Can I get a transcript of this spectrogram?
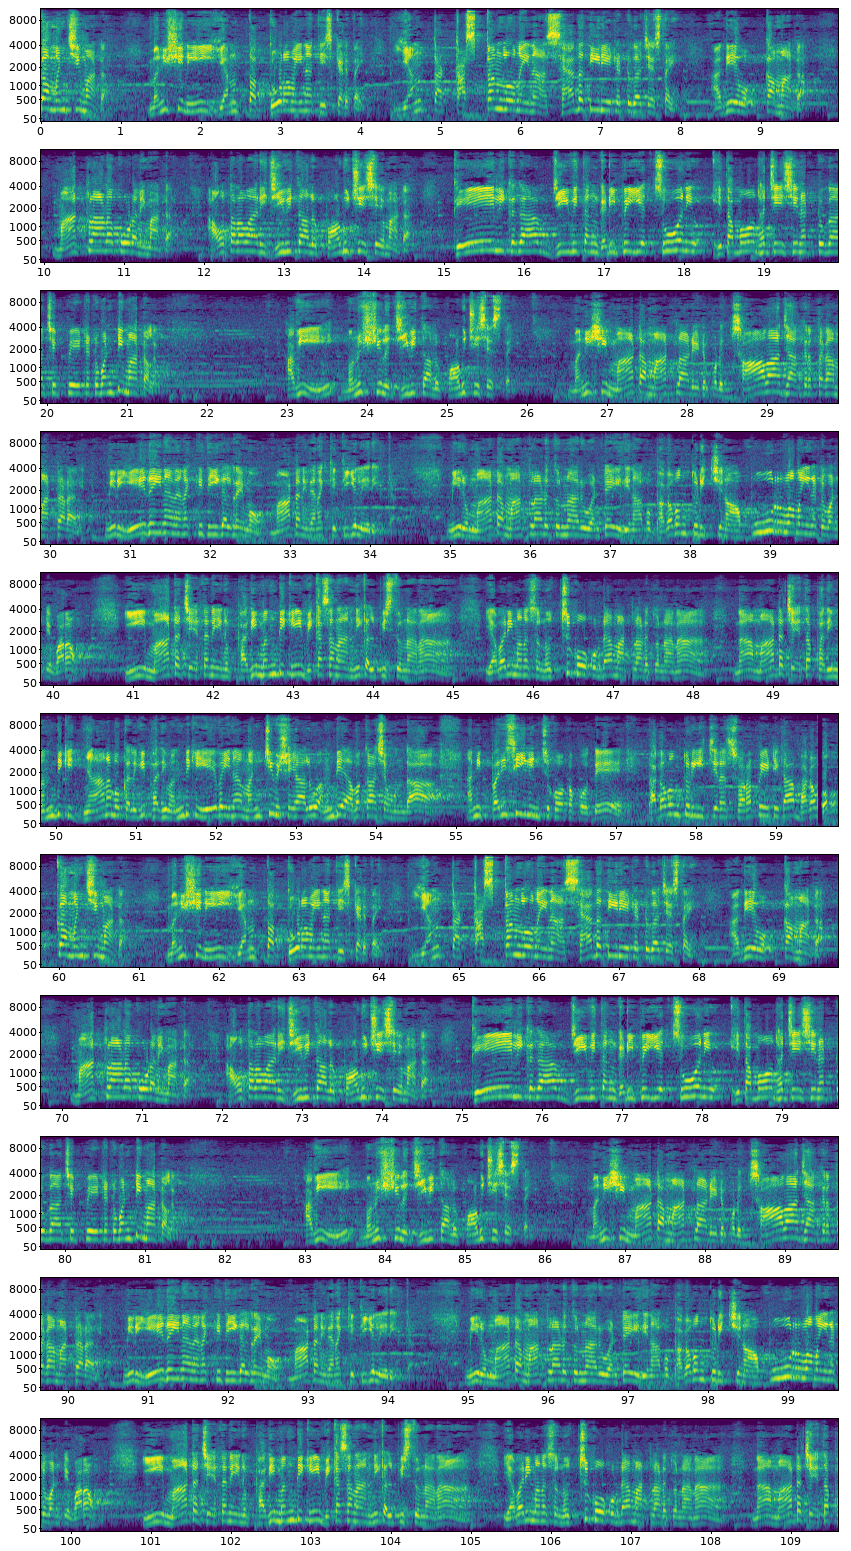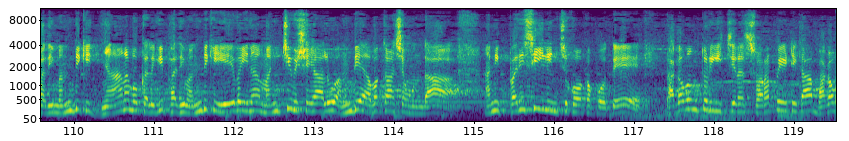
ఒక్క మంచి మాట. మనిషిని ఎంత దూరమైనా తీసుకెడతాయి. ఎంత కష్టంలోనైనా సేద తీరేటట్టుగా చేస్తాయి. అదే ఒక్క మాట. మాట్లాడకూడని మాట. అవతల వారి జీవితాలు పాడు చేసే మాట. తేలికగా జీవితం గడిపేయచ్చు అని హితబోధ చేసినట్టుగా చెప్పేటటువంటి మాటలు. అవి మనుష్యుల జీవితాలు పాడు చేసేస్తాయి. మనిషి మాట మాట్లాడేటప్పుడు చాలా జాగ్రత్తగా మాట్లాడాలి. మీరు ఏదైనా వెనక్కి తీయగలరేమో మాటని వెనక్కి తీయలేరు ఇంకా. మీరు మాట మాట్లాడుతున్నారు అంటే ఇది నాకు భగవంతుడిచ్చిన అపూర్వమైనటువంటి వరం. ఈ మాట చేత నేను పది మందికి వికసనాన్ని కల్పిస్తున్నానా? ఎవరి మనసు నొచ్చుకోకుండా మాట్లాడుతున్నానా? నా మాట చేత పది మందికి జ్ఞానము కలిగి పది మందికి ఏవైనా మంచి విషయాలు అందే అవకాశం ఉందా? అని పరిశీలించుకోకపోతే భగవంతుడి ఇచ్చిన స్వరపేటిక భగవ ఒక్క మంచి మాట మనిషిని ఎంత దూరమైనా తీసుకెడతాయి ఎంత కష్టంలోనైనా సేద తీరేటట్టుగా చేస్తాయి. అదే ఒక్క మాట మాట్లాడకూడని మాట అవతల వారి జీవితాలు పాడు చేసే మాట తేలికగా జీవితం గడిపేయచ్చు అని హితబోధ చేసినట్టుగా చెప్పేటటువంటి మాటలు. అవి మనుష్యుల జీవితాలు పాడు చేసేస్తాయి. మనిషి మాట మాట్లాడేటప్పుడు చాలా జాగ్రత్తగా మాట్లాడాలి. మీరు ఏదైనా వెనక్కి తీయగలరేమో మాటని వెనక్కి తీయలేరు ఇంకా. మీరు మాట మాట్లాడుతున్నారు అంటే ఇది నాకు భగవంతుడిచ్చిన అపూర్వమైనటువంటి వరం. ఈ మాట చేత నేను పది మందికి వికసనాన్ని కల్పిస్తున్నానా? ఎవరి మనసు నొచ్చుకోకుండా మాట్లాడుతున్నానా? నా మాట చేత పది మందికి జ్ఞానము కలిగి పది మందికి ఏవైనా మంచి విషయాలు అందే అవకాశం ఉందా అని పరిశీలించుకోకపోతే భగవంతుడి ఇచ్చిన స్వరపేటిక భగవ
